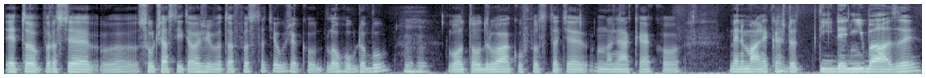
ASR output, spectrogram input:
je to prostě eh, součástí toho života v podstatě už jako dlouhou dobu. Mm-hmm. Bylo to druháku v podstatě na nějaké jako minimálně každotýdenní bázi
